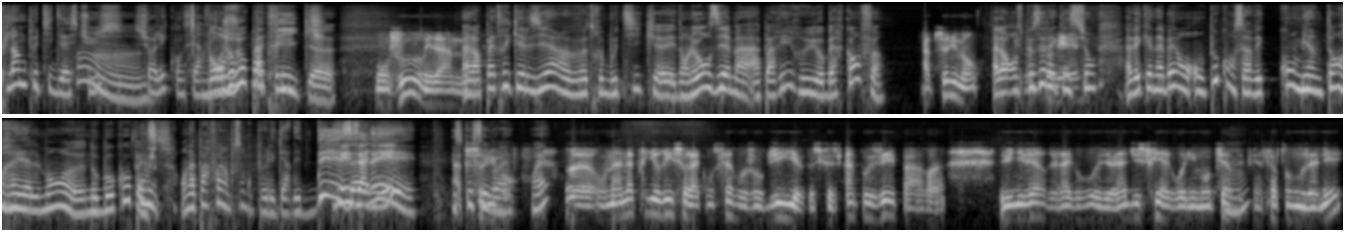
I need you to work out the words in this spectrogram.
plein de petites astuces Ah. sur les conserves. Bonjour, Patrick. Bonjour mesdames. Alors Patrick Elzière, votre boutique est dans le 11e à, à Paris, rue Oberkampf. Absolument. Alors on se posait la question avec Annabelle, on, on peut conserver combien de temps réellement euh, nos bocaux? Parce Oui. qu'on a parfois l'impression qu'on peut les garder des, Des années. années. Est-ce que c'est vrai? Ouais. Euh, on a un a priori sur la conserve aujourd'hui euh, parce que imposé par euh, l'univers de l'agro et de l'industrie agroalimentaire Mhm. depuis un certain nombre d'années,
